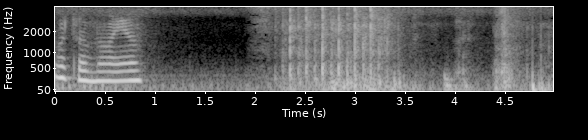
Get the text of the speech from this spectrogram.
What's up, Naya?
